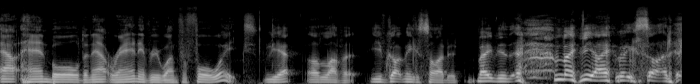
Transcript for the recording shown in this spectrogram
out handballed and outran everyone for four weeks. Yep, I love it. You've got me excited. Maybe, maybe I am excited.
